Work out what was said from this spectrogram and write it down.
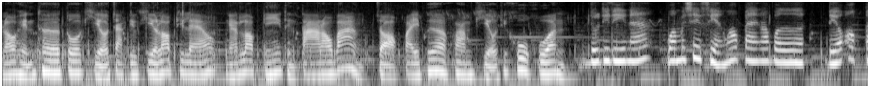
เราเห็นเธอตัวเขียวจากดิวเคลียร์รอบที่แล้ว งั้นรอบนี้ถึงตาเราบ้างจะออกไปเพื่อความเขียวที่คู่ควร ดูดีๆนะ ว่าไม่ใช่เสียงว่าแปลงระเบิด เดี๋ยวออกไป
